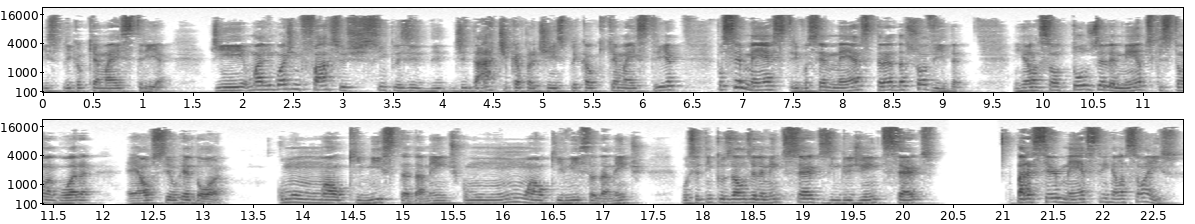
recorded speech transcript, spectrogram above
e explica o que é maestria. De uma linguagem fácil, simples e didática para te explicar o que é maestria. Você é mestre, você é mestra da sua vida, em relação a todos os elementos que estão agora é, ao seu redor como um alquimista da mente, como um alquimista da mente, você tem que usar os elementos certos, os ingredientes certos, para ser mestre em relação a isso.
